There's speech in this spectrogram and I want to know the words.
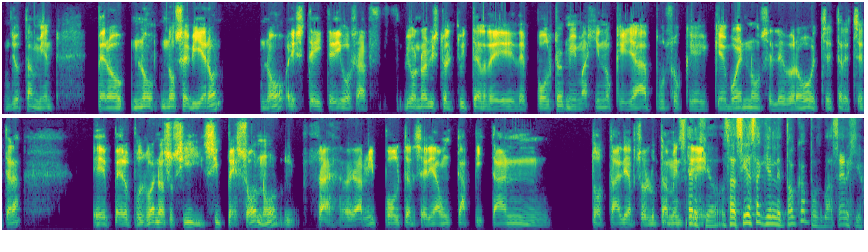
yo también, pero no, no se vieron, ¿no? Este, y te digo, o sea, digo, no he visto el Twitter de, de Polter, me imagino que ya puso que qué bueno, celebró, etcétera, etcétera Eh, pero pues bueno, eso sí, sí pesó, ¿no? O sea, a mí Polter sería un capitán total y absolutamente. Sergio, o sea, si es a quien le toca, pues va Sergio.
